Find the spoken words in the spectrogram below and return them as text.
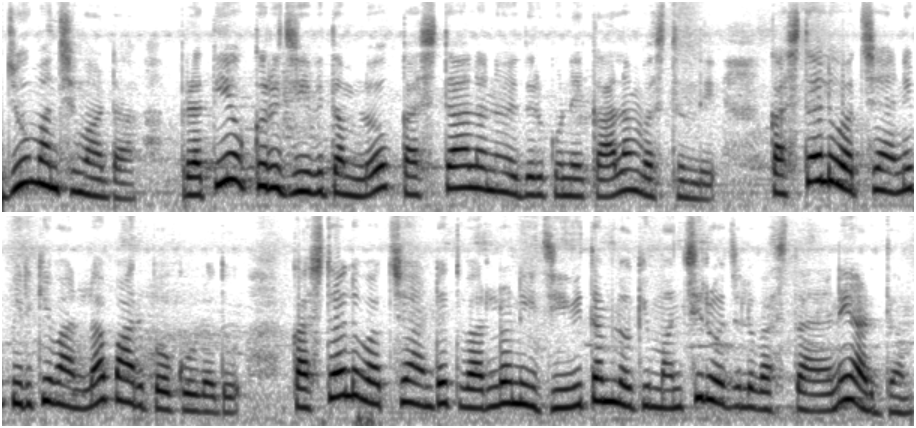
రోజు మంచి మాట. ప్రతి ఒక్కరి జీవితంలో కష్టాలను ఎదుర్కొనే కాలం వస్తుంది. కష్టాలు వచ్చాయని పిరికివానిలా పారిపోకూడదు. కష్టాలు వచ్చాయంటే త్వరలో నీ జీవితంలోకి మంచి రోజులు వస్తాయని అర్థం.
